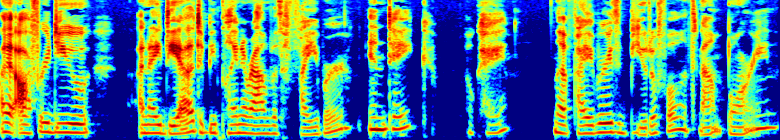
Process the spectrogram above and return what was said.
I offered you an idea to be playing around with fiber intake. Okay. That fiber is beautiful, it's not boring.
